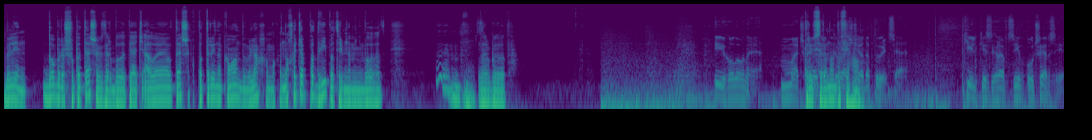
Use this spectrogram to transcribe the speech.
Блін, добре, що ПТшек зробили 5, але ЛТшек по 3 на команду, бляха муха. Ну хоча б по 2 потрібно мені було. Ем, Зробили б. І головне, матч Три все одно дофіга. Кількість гравців у черзі,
